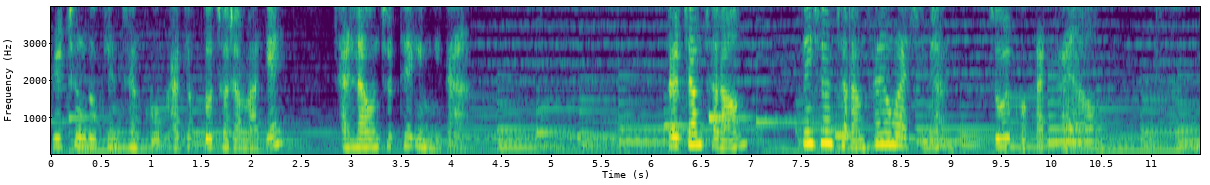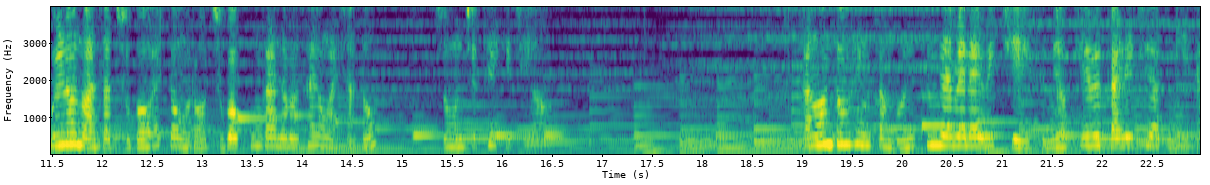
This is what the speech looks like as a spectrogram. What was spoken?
1층도 괜찮고 가격도 저렴하게 잘 나온 주택입니다. 별장처럼 펜션처럼 사용하시면 좋을 것 같아요. 물론 와서 주거 활동으로 주거 공간으로 사용하셔도 좋은 주택이지요. 강원도 횡성군 둔내면에 위치해 있으며 계획관리 지역입니다.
